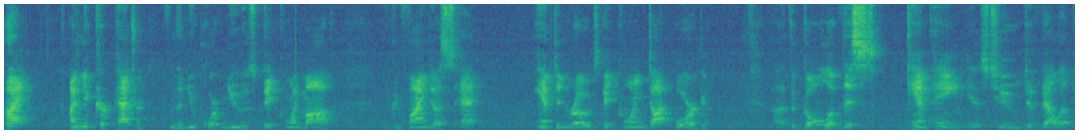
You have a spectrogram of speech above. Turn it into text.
Hi, I'm Nick Kirkpatrick from the Newport News Bitcoin Mob. You can find us at hamptonroadsbitcoin.org. Uh, the goal of this campaign is to develop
